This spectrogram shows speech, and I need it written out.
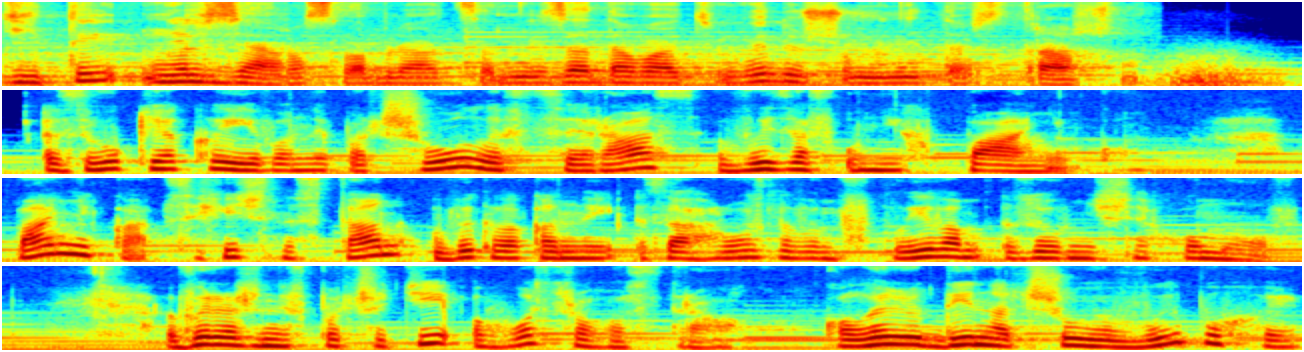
діти не можна розслаблятися, не можна давати виду, що мені теж страшно. Звук, який вони почули в цей раз, визвав у них паніку. Паніка психічний стан, викликаний загрозливим впливом зовнішніх умов, виражений в почутті гострого страху. Коли людина чує вибухи,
